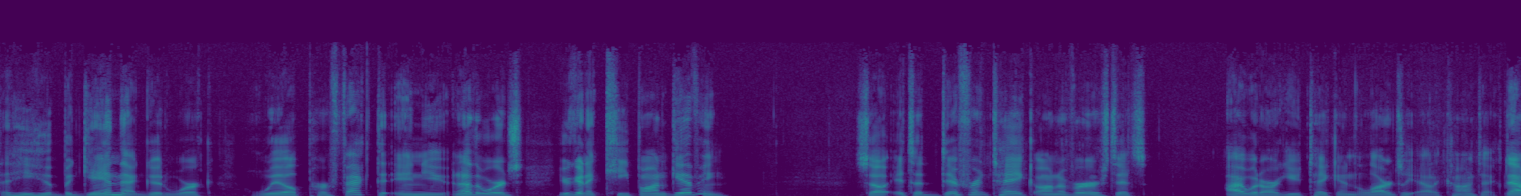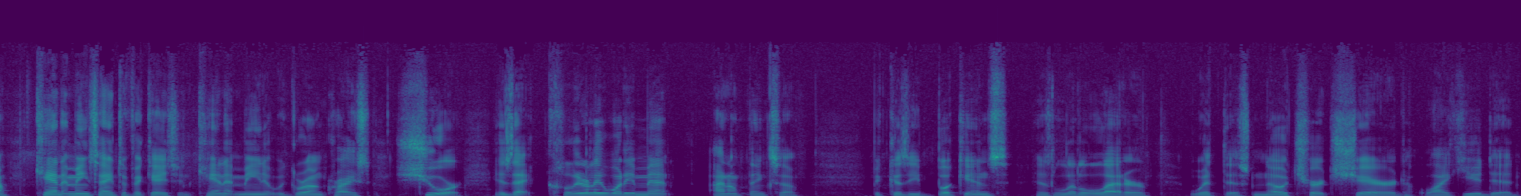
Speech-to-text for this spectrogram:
that he who began that good work will perfect it in you. In other words, you're going to keep on giving. So it's a different take on a verse that's, I would argue, taken largely out of context. Now, can it mean sanctification? Can it mean it would grow in Christ? Sure. Is that clearly what he meant? I don't think so, because he bookends his little letter with this no church shared like you did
